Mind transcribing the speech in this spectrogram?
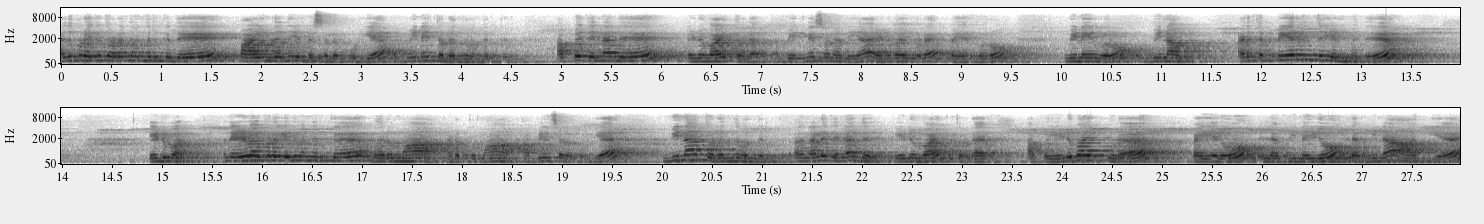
அது கூட எது தொடர்ந்து வந்திருக்குது. பாய்ந்தது என்று சொல்லக்கூடிய வினை தொடர்ந்து வந்திருக்குது. அப்போ இது என்னது? எழுவாய் தொடர். நம்ம ஏற்கனவே சொன்னோம் இல்லையா? எழுவாய் கூட பெயர் வரும் வினை வரும் வினாவும். அடுத்த பேருந்து என்பது எழுவாய். அந்த எழுவாய் கூட எது வந்திருக்கு? வருமா நடக்குமா அப்படின்னு சொல்லக்கூடிய வினா தொடர்ந்து வந்திருக்கு. அதனால இது என்னது? எழுவாய் தொடர். அப்போ எழுவாய் கூட பெயரோ இல்லை வினையோ இல்லை வினா ஆகிய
